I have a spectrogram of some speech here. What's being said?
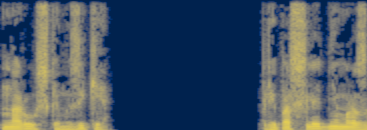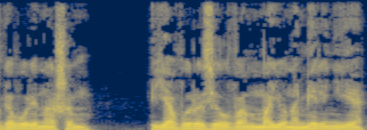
на русском языке. При последнем разговоре нашем я выразил вам мое намерение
